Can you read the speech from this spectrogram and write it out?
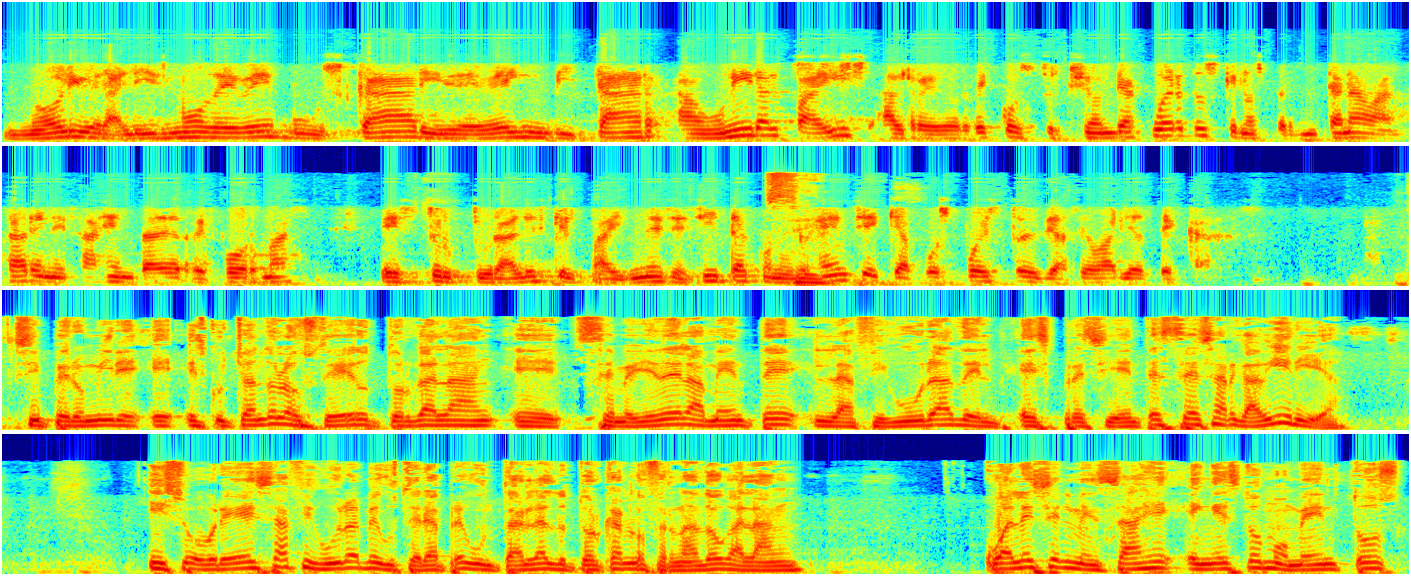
El nuevo liberalismo debe buscar y debe invitar a unir al país alrededor de construcción de acuerdos que nos permitan avanzar en esa agenda de reformas estructurales que el país necesita con urgencia y que ha pospuesto desde hace varias décadas. Sí, pero mire, eh, escuchándolo a usted, doctor Galán, eh, se me viene a la mente la figura del expresidente César Gaviria. Y sobre esa figura me gustaría preguntarle al doctor Carlos Fernando Galán, ¿cuál es el mensaje en estos momentos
